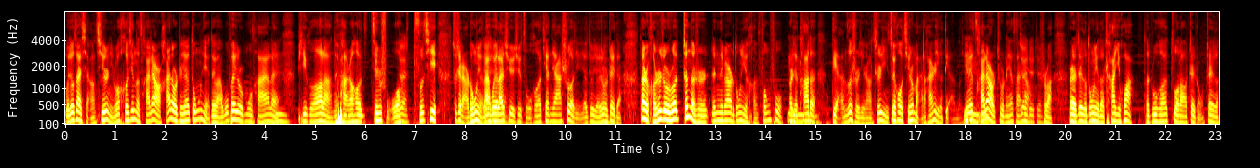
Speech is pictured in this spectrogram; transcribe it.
我就在想，其实你说核心的材料还都是这些东西，对吧？无非就是木材类、嗯皮革了，对吧？然后金属对、瓷器，就这点儿东西来回来去去组合、添加、设计，也就也就是这点儿。但是可是就是说，真的是人家那边的东西很丰富，而且它的嗯点子实际上，其实你最后其实买的还是一个点子，因为嗯材料就是那些材料，对对对是吧？而且这个东西的差异化，它如何做到这种这个，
